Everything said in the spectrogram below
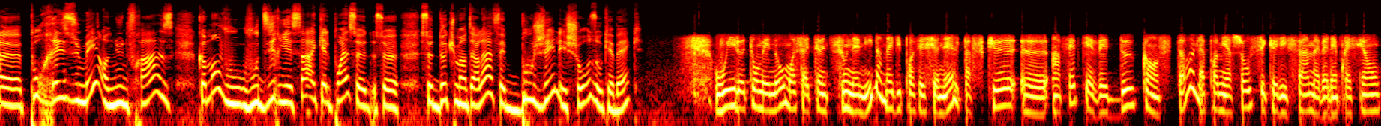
Euh, pour résumer en une phrase, comment vous vous diriez ça? À quel point ce, ce, ce documentaire-là a fait bouger les choses au Québec? Oui, l'automéno, moi, ça a été un tsunami dans ma vie professionnelle parce que, euh, en fait, il y avait deux constats. La première chose, c'est que les femmes avaient l'impression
